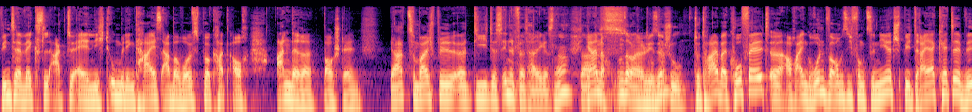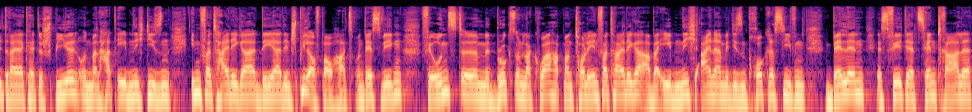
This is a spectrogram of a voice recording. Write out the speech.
Winterwechsel aktuell nicht unbedingt heiß. Aber Wolfsburg hat auch andere Baustellen. Ja, zum Beispiel äh, die des Innenverteidigers, ne? Da ja, nach unserer Analyse. Total bei Kofeld. Äh, auch ein Grund, warum es nicht funktioniert. Spielt Dreierkette, will Dreierkette spielen und man hat eben nicht diesen Innenverteidiger, der den Spielaufbau hat. Und deswegen für uns äh, mit Brooks und Lacroix hat man tolle Innenverteidiger, aber eben nicht einer mit diesen progressiven Bällen. Es fehlt der Zentrale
